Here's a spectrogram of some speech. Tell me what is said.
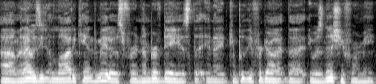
Um, and I was eating a lot of canned tomatoes for a number of days, that, and I completely forgot that it was an issue for me,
